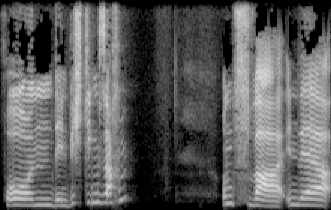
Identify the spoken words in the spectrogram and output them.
von den wichtigen Sachen. Und zwar in der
